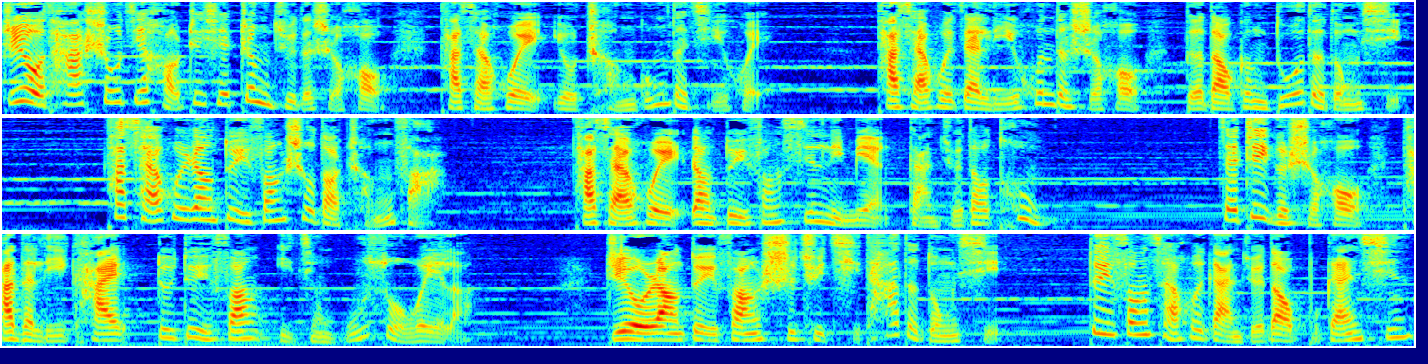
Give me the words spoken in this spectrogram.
只有他收集好这些证据的时候，他才会有成功的机会，他才会在离婚的时候得到更多的东西，他才会让对方受到惩罚，他才会让对方心里面感觉到痛。在这个时候，他的离开对对方已经无所谓了。只有让对方失去其他的东西，对方才会感觉到不甘心。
